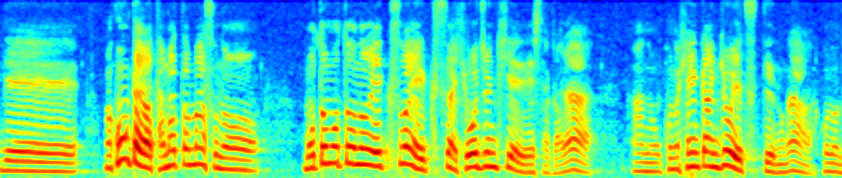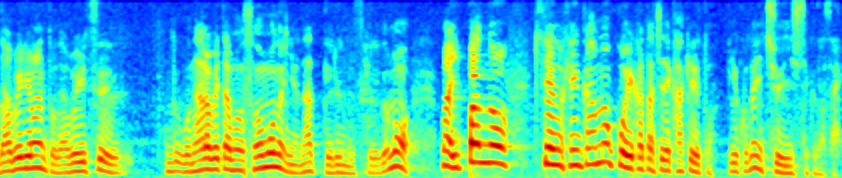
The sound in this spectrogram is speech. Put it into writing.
で、まあ、今回はたまたまその元々の X1、X2 は標準規定でしたからあのこの変換行列っていうのがこの W1 と W2 を並べたものそのものにはなっているんですけれども、まあ、一般の規定の変換もこういう形で書けるということに注意してください。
